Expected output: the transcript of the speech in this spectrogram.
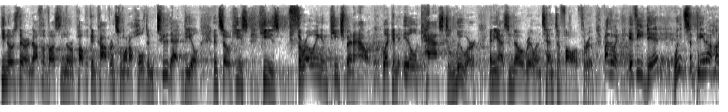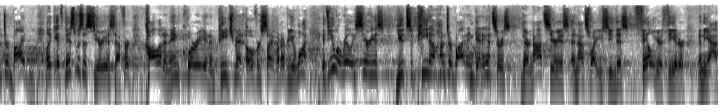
He knows there are enough of us in the Republican conference who want to hold him to that deal. And so he's, he's throwing impeachment out like an ill cast lure, and he has no real intent to follow through. By the way, if he did, we'd subpoena Hunter Biden. Like, if this was a serious effort, call it an inquiry, an impeachment, oversight, whatever you want. If you were really serious, you'd subpoena Hunter Biden, get answers. They're not serious, and that's why you see this failure theater in the absence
